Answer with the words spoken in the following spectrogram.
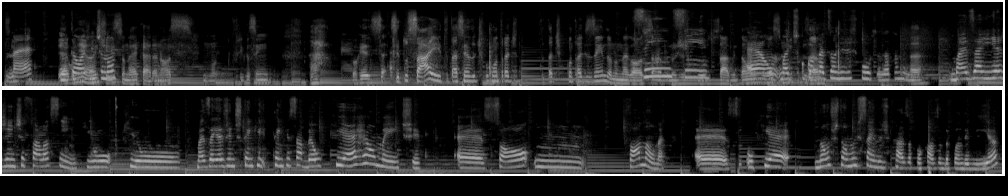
Sim. né? É Então a gente não isso, né, cara? Nossa, não- fica assim. Ah, porque se, se tu sai, tu tá sendo, tipo, contradi... tu tá, tipo, contradizendo no negócio, Sim, sabe? No sim. discurso, sabe? Então, É um negócio uma bizarro. contradição de discurso, exatamente. É. Mas aí a gente fala assim, que o. Que o... Mas aí a gente tem que, tem que saber o que é realmente é, só um. Só não, né? É, o que é não estamos saindo de casa por causa da pandemia,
